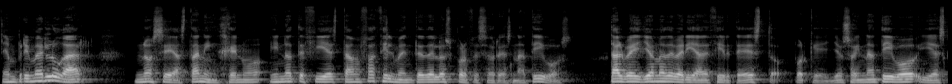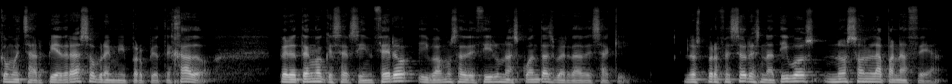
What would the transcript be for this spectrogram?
En primer lugar, no seas tan ingenuo y no te fíes tan fácilmente de los profesores nativos. Tal vez yo no debería decirte esto, porque yo soy nativo y es como echar piedras sobre mi propio tejado. Pero tengo que ser sincero y vamos a decir unas cuantas verdades aquí. Los profesores nativos no son la panacea.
